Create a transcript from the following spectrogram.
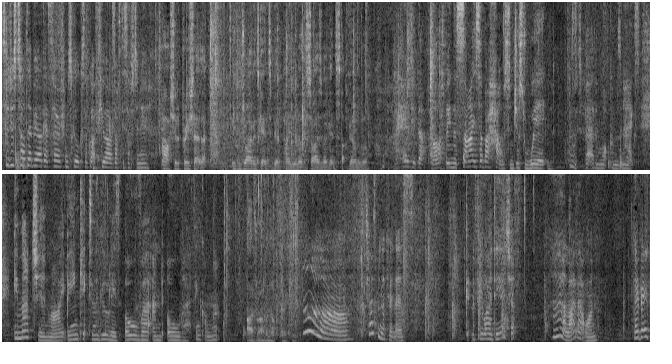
So just tell Debbie I'll get Sarah from school because I've got a few hours off this afternoon. Oh, I should appreciate that. Even driving's getting to be a pain, you know, the size of her getting stuck behind the wheel. I hated that part, being the size of a house and just waiting. Oh, it's better than what comes next. Imagine, right, being kicked in the ghoulies over and over. Think on that. I'd rather not, thank you. Ah, oh, Chas's been looking at this. Getting a few ideas, yeah? Yeah, I like that one. Hey, babe,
